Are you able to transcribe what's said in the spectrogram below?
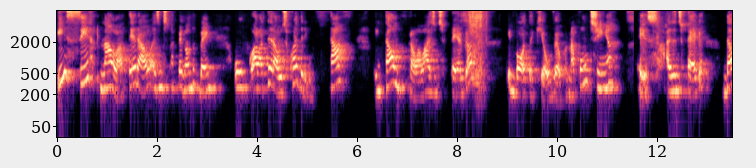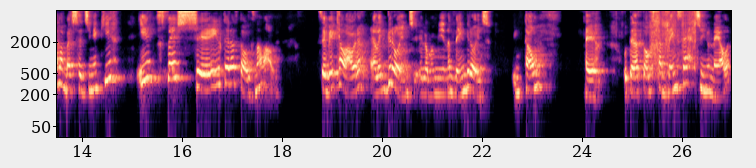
e se na lateral a gente está pegando bem o, a lateral de quadril, tá? Então, para lá a gente pega e bota aqui ó, o velcro na pontinha. Isso. A gente pega, dá uma baixadinha aqui e fechei o Teratogs na Laura. Você vê que a Laura, ela é grande, ela é uma menina bem grande. Então, é, o Teratogs está bem certinho nela,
